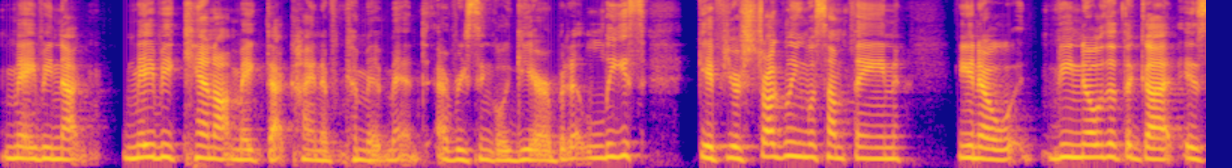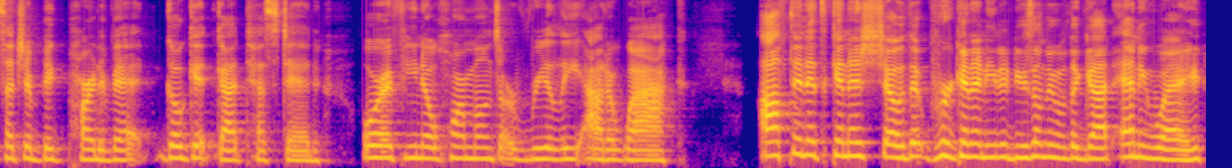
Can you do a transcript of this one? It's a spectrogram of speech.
maybe not, maybe cannot make that kind of commitment every single year. But at least if you're struggling with something, you know, we know that the gut is such a big part of it. Go get gut tested. Or if you know hormones are really out of whack, often it's going to show that we're going to need to do something with the gut anyway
